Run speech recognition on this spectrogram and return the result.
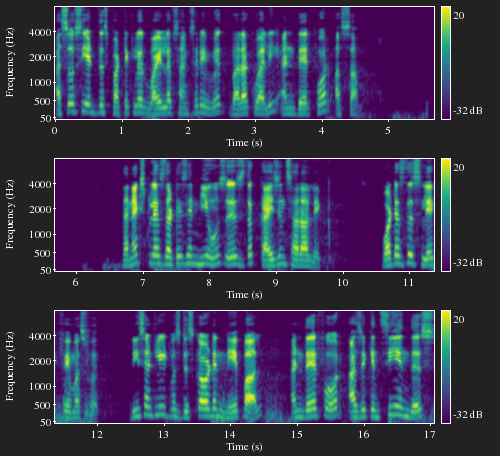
associate this particular wildlife sanctuary with Barak Valley and therefore Assam. The next place that is in news is the Kajin Sara Lake. What is this lake famous for? Recently it was discovered in Nepal and therefore as you can see in this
